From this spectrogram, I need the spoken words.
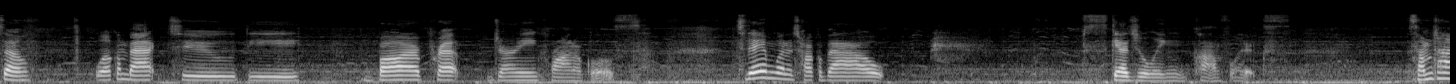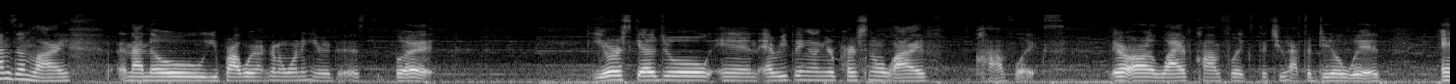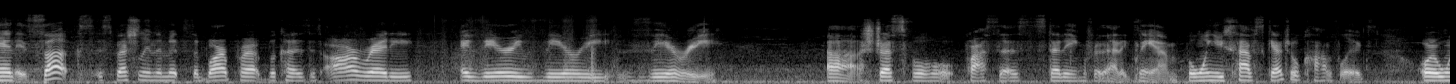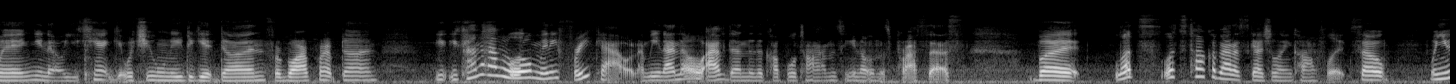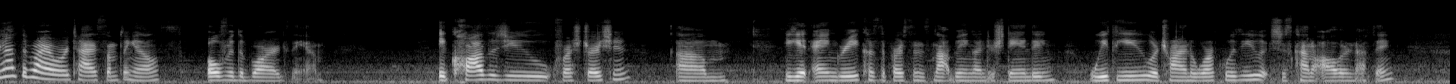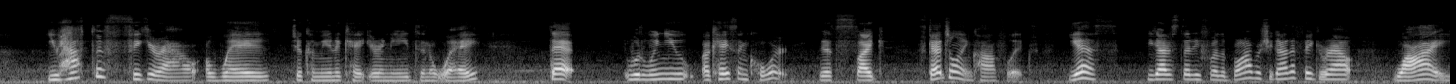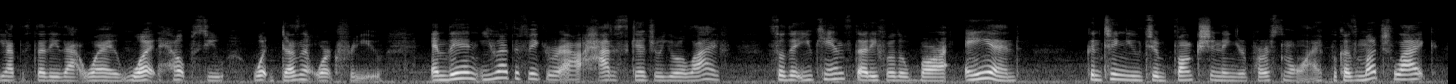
So, welcome back to the Bar Prep Journey Chronicles. Today I'm going to talk about scheduling conflicts. Sometimes in life, and I know you probably aren't going to want to hear this, but your schedule and everything on your personal life conflicts. There are life conflicts that you have to deal with and it sucks, especially in the midst of bar prep, because it's already a very, very, very uh, stressful process studying for that exam. But when you have schedule conflicts, or when you know you can't get what you need to get done for bar prep done, you, you kind of have a little mini freak out. I mean, I know I've done it a couple times, you know, in this process. But let's let's talk about a scheduling conflict. So when you have to prioritize something else over the bar exam, it causes you frustration. Um, you get angry because the person's not being understanding with you or trying to work with you. It's just kind of all or nothing. You have to figure out a way to communicate your needs in a way that would win you a case in court. It's like scheduling conflicts. Yes, you got to study for the bar, but you got to figure out why you have to study that way, what helps you, what doesn't work for you. And then you have to figure out how to schedule your life so that you can study for the bar and continue to function in your personal life. Because, much like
